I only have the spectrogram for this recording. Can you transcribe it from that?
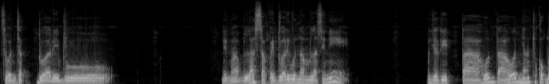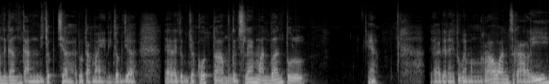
semenjak 2015 sampai 2016 ini menjadi tahun-tahun yang cukup menegangkan di Jogja, terutama ya di Jogja, daerah Jogja kota, mungkin Sleman, Bantul. Ya. Daerah-daerah itu memang rawan sekali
